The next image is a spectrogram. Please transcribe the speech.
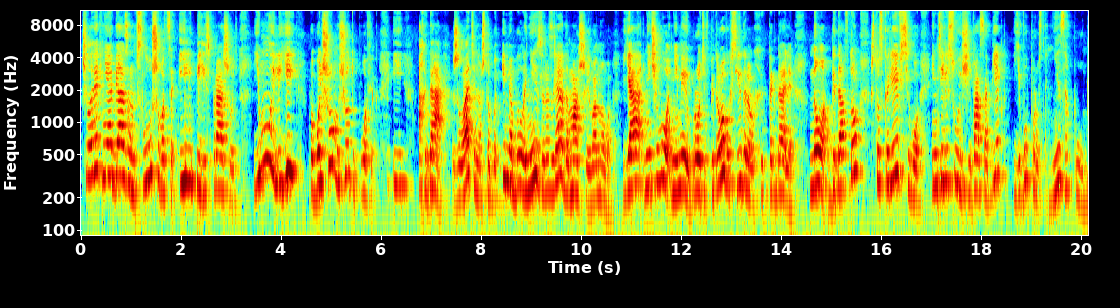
Человек не обязан вслушиваться или переспрашивать. Ему или ей по большому счету пофиг. И, ах да, желательно, чтобы имя было не из разряда Маша Иванова. Я ничего не имею против Петровых, Сидоровых и так далее. Но беда в том, что, скорее всего, интересующий вас объект его просто не запомнит.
